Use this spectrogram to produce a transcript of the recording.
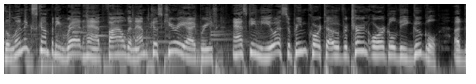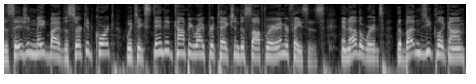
the Linux company Red Hat filed an amicus curiae brief asking the U.S. Supreme Court to overturn Oracle v. Google, a decision made by the Circuit Court which extended copyright protection to software interfaces. In other words, the buttons you click on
